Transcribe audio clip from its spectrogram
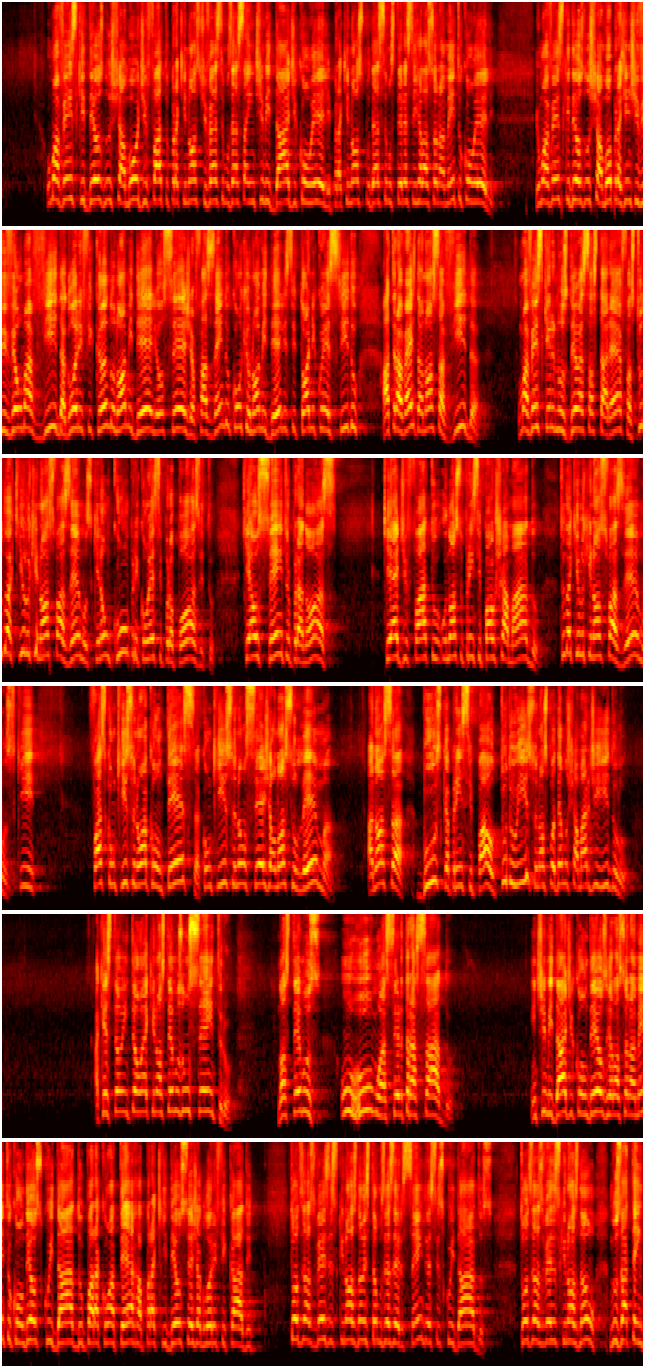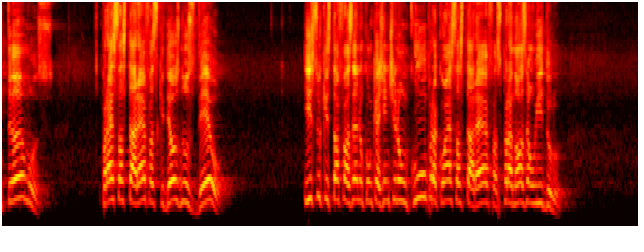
Uma vez que Deus nos chamou de fato para que nós tivéssemos essa intimidade com Ele, para que nós pudéssemos ter esse relacionamento com Ele, E uma vez que Deus nos chamou para a gente viver uma vida glorificando o nome dEle, ou seja, fazendo com que o nome dEle se torne conhecido através da nossa vida, uma vez que Ele nos deu essas tarefas, tudo aquilo que nós fazemos que não cumpre com esse propósito, que é o centro para nós, que é de fato o nosso principal chamado, tudo aquilo que nós fazemos que faz com que isso não aconteça, com que isso não seja o nosso lema, a nossa busca principal, tudo isso nós podemos chamar de ídolo. A questão então é que nós temos um centro, nós temos um rumo a ser traçado. Intimidade com Deus, relacionamento com Deus, cuidado para com a terra, para que Deus seja glorificado. E todas as vezes que nós não estamos exercendo esses cuidados, todas as vezes que nós não nos atentamos para essas tarefas que Deus nos deu, isso que está fazendo com que a gente não cumpra com essas tarefas, para nós é um ídolo.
